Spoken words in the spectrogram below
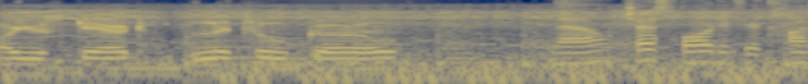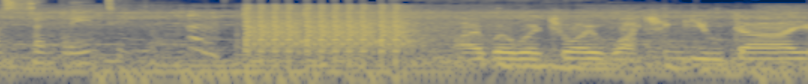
Are you scared, little girl? No, just bored of your constant bleating. I will enjoy watching you die.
